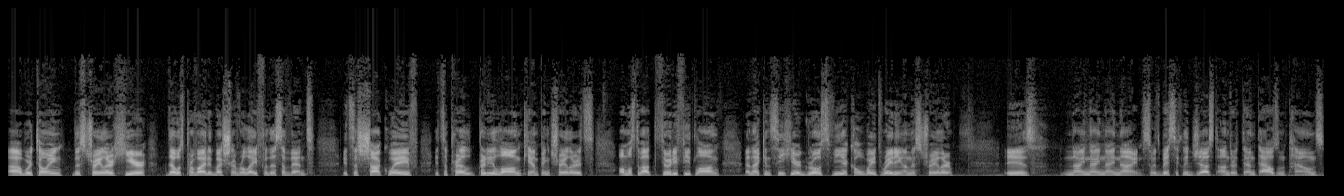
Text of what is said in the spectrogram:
Uh, we're towing this trailer here that was provided by Chevrolet for this event. It's a Shockwave. It's a pre- pretty long camping trailer. It's almost about 30 feet long. And I can see here gross vehicle weight rating on this trailer is 9999. So it's basically just under 10,000 pounds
